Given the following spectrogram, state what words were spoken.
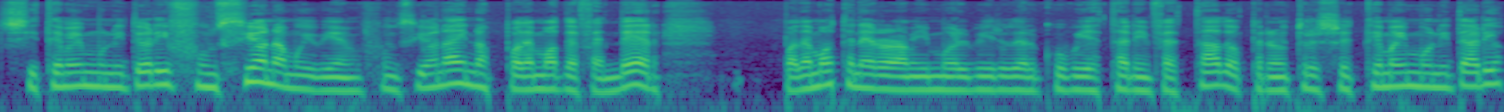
sistema inmunitario funciona muy bien, funciona y nos podemos defender. Podemos tener ahora mismo el virus del COVID y estar infectados, pero nuestro sistema inmunitario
